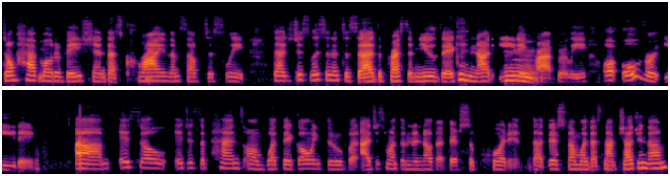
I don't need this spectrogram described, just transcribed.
don't have motivation that's crying themselves to sleep that's just listening to sad depressive music and not eating mm. properly or overeating um it's so it just depends on what they're going through but i just want them to know that they're supported that there's someone that's not judging them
